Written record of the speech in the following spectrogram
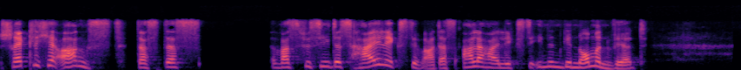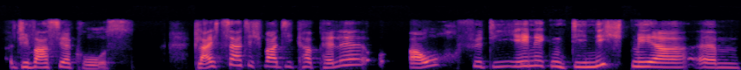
schreckliche Angst, dass das, was für sie das Heiligste war, das Allerheiligste, ihnen genommen wird, die war sehr groß. Gleichzeitig war die Kapelle auch für diejenigen, die nicht mehr ähm,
